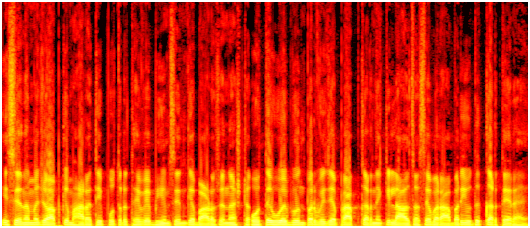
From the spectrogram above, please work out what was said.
इस सेना में जो आपके महारथी पुत्र थे, वे भीमसेन के बाड़ों से नष्ट होते हुए भी उन पर विजय प्राप्त करने की लालसा से बराबर युद्ध करते रहे।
